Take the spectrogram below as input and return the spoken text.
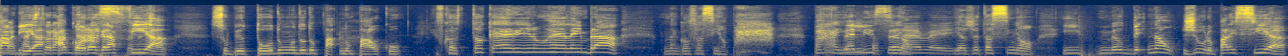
tá sabia a estouradaço, coreografia. Subiu todo mundo do pa- no palco e ficou, tô querendo relembrar. Um negócio assim, ó. Pá, pá, a Delícia, assim, ó. né, véi? E a gente assim, ó. E, meu Deus. Não, juro, parecia.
